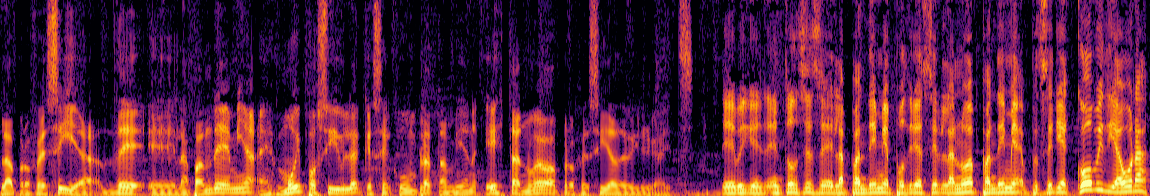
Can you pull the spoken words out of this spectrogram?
la profecía de eh, la pandemia, es muy posible que se cumpla también esta nueva profecía de Bill Gates. Entonces eh, la pandemia podría ser la nueva pandemia, pues sería COVID y ahora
